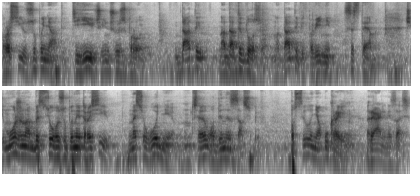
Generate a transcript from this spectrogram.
Росію зупиняти тією чи іншою зброєю, дати, надати дозвіл, надати відповідні системи. Чи можна без цього зупинити Росію? На сьогодні це один із засобів посилення України, реальний засіб.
